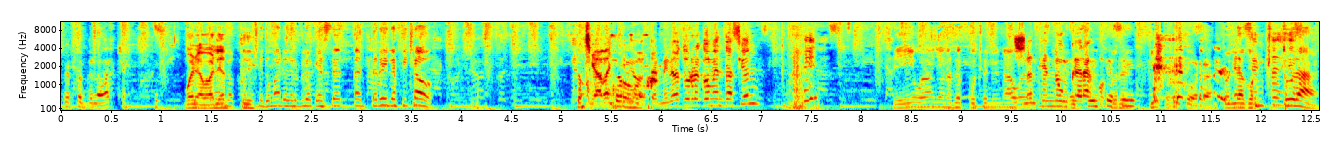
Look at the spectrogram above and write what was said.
Después de la marcha. Buena Los variante. conchetumares del bloque están tan terrible fichado. Ya, Panchito, ¿terminó tu recomendación? Sí, weón, ya no se escucha ni una No entiendo un carajo. Por el pico, corra. Con la costura.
